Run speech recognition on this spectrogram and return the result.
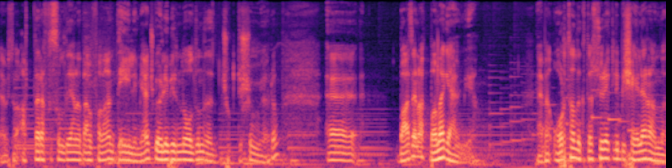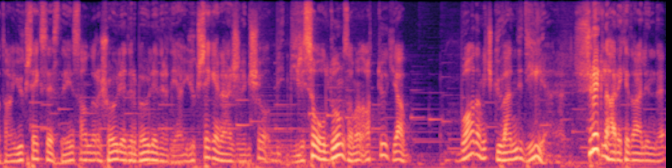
Yani mesela atlara fısıldayan adam falan değilim. Yani çünkü öyle birinin olduğunu da çok düşünmüyorum. Ee, bazen at bana gelmiyor. Yani ben ortalıkta sürekli bir şeyler anlatan, yüksek sesle insanlara şöyledir böyledir diyen, yüksek enerjili bir şey birisi olduğum zaman at diyor ki ya bu adam hiç güvenli değil yani. yani sürekli hareket halinde,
